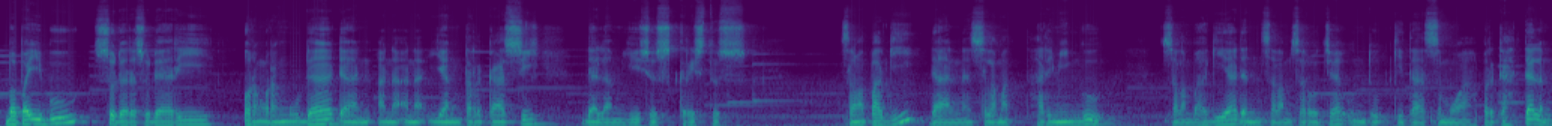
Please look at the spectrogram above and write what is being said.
Bapak, Ibu, saudara-saudari, orang-orang muda, dan anak-anak yang terkasih dalam Yesus Kristus. Selamat pagi dan selamat hari Minggu. Salam bahagia dan salam saroja untuk kita semua berkah dalam.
